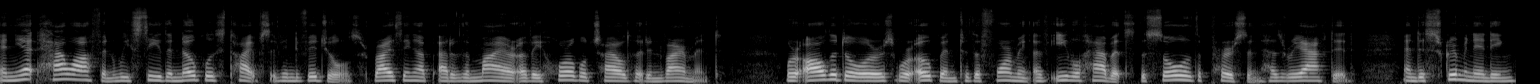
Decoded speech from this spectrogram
And yet, how often we see the noblest types of individuals rising up out of the mire of a horrible childhood environment, where all the doors were open to the forming of evil habits, the soul of the person has reacted, and discriminating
